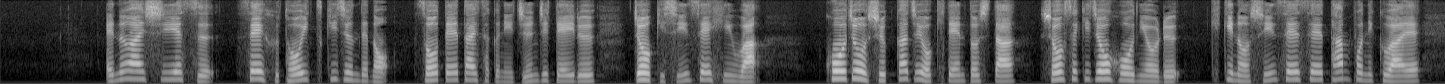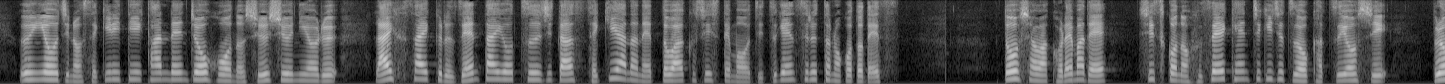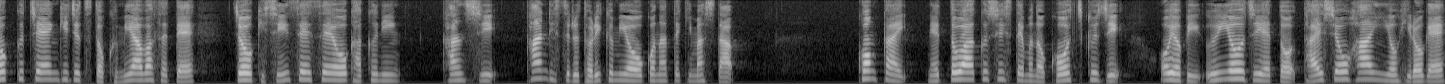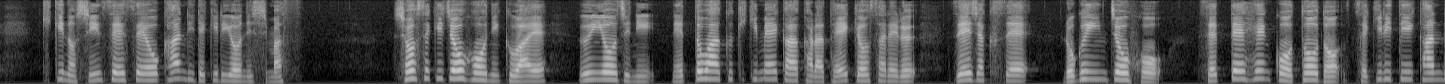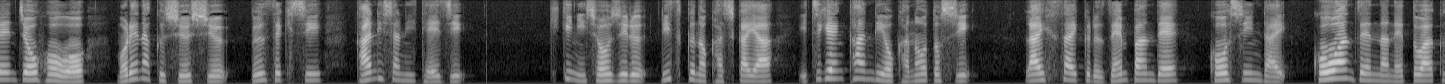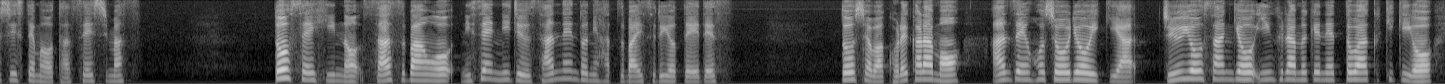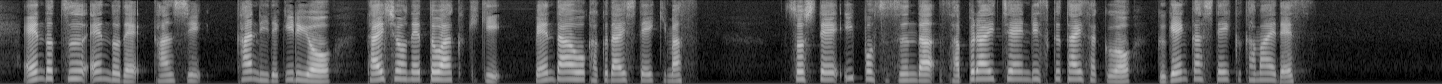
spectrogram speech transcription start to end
NICS 政府統一基準での想定対策に準じている上記新製品は工場出荷時を起点とした小石情報による機器の申請性担保に加え運用時のセキュリティ関連情報の収集によるライフサイクル全体を通じたセキュアなネットワークシステムを実現するとのことです。同社はこれまでシスコの不正検知技術を活用しブロックチェーン技術と組み合わせて上記申請性を確認監視管理する取り組みを行ってきました。今回ネットワークシステムの構築時および運用時へと対象範囲を広げ機器の申請性を管理できるようにします。小石情報に加え運用時にネットワーク機器メーカーから提供される脆弱性ログイン情報設定変更等のセキュリティ関連情報を漏れなく収集。分析し管理者に提示。危機に生じるリスクの可視化や一元管理を可能としライフサイクル全般で高信頼高安全なネットワークシステムを達成します。同製品の SARS 版を2023年度に発売する予定です。同社はこれからも安全保障領域や重要産業インフラ向けネットワーク機器をエンドツーエンドで監視管理できるよう対象ネットワーク機器ベンダーを拡大していきます。そして一歩進んだサプライチェーンリスク対策を具現化していく構えです。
